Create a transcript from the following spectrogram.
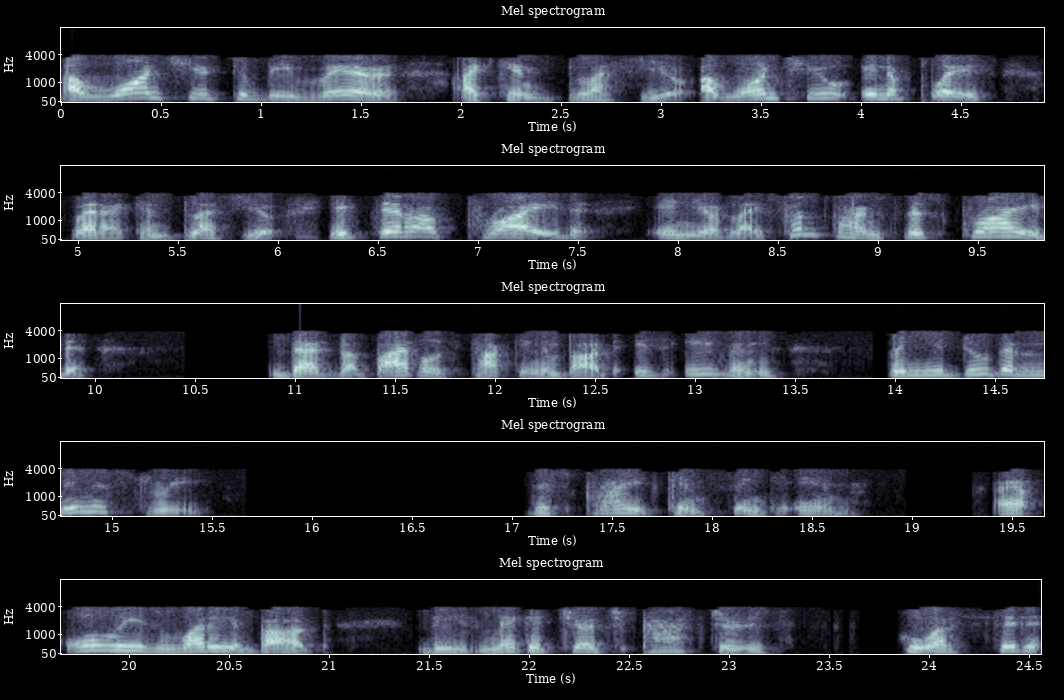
I want you to be where I can bless you. I want you in a place where I can bless you. If there are pride in your life, sometimes this pride that the Bible is talking about is even when you do the ministry, this pride can sink in. I always worry about these mega church pastors who are sitting,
